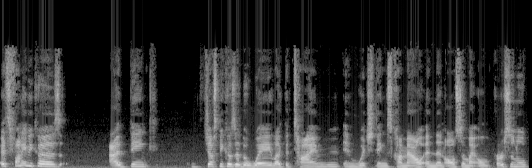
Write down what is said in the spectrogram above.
it's funny because I think just because of the way, like the time in which things come out, and then also my own personal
